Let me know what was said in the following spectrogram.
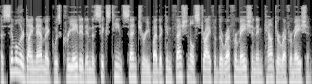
A similar dynamic was created in the 16th century by the confessional strife of the Reformation and Counter-Reformation.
